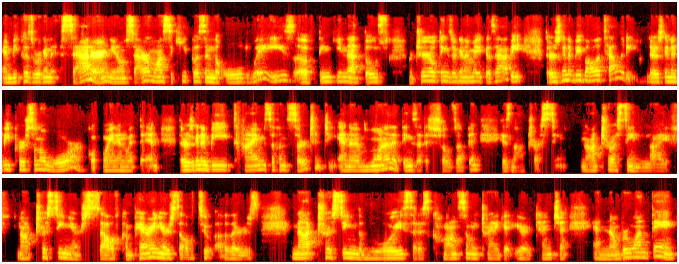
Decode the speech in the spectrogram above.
and because we're going to saturn you know saturn wants to keep us in the old ways of thinking that those material things are going to make us happy there's going to be volatility there's going to be personal war going in within there's going to be times of uncertainty and one of the things that it shows up in is not trusting not trusting life not trusting yourself comparing yourself to others not trusting the voice that is constantly trying to get your attention and number one thing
